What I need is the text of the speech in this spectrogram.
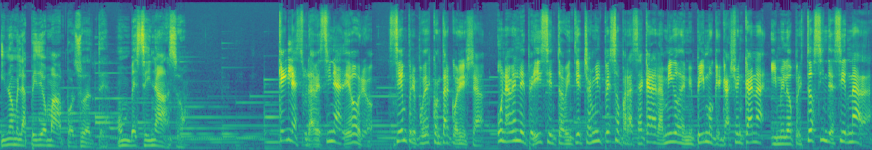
y no me las pidió más, por suerte. Un vecinazo. Keila es una vecina de oro. Siempre podés contar con ella. Una vez le pedí 128 mil pesos para sacar al amigo de mi primo que cayó en cana y me lo prestó sin decir nada.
